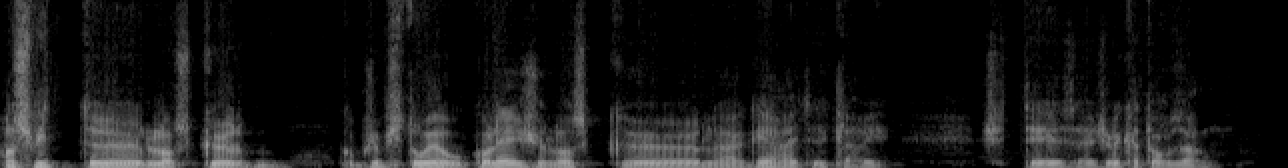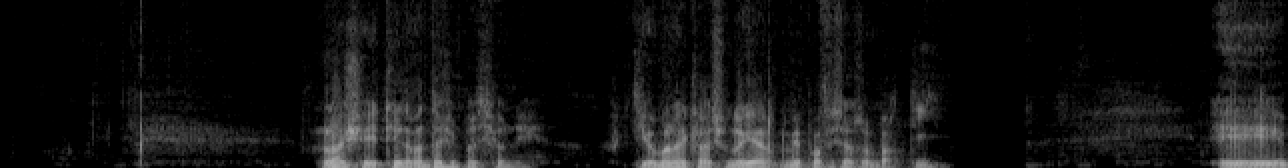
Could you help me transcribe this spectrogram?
Ensuite, euh, lorsque je me suis trouvé au collège lorsque la guerre a été déclarée. J'étais, j'avais 14 ans. Là, j'ai été davantage impressionné. Effectivement, la déclaration de guerre, mes professeurs sont partis. Et,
